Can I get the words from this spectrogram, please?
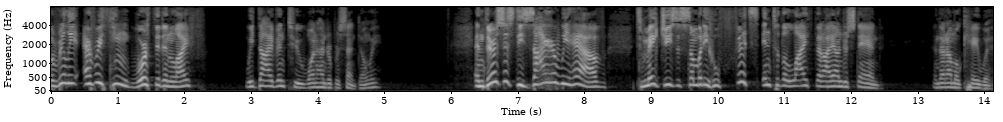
But really, everything worth it in life, we dive into 100%, don't we? And there's this desire we have to make Jesus somebody who fits into the life that I understand and that I'm okay with.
